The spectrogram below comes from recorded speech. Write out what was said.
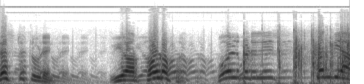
best student we are proud of gold medalist Sandhya.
